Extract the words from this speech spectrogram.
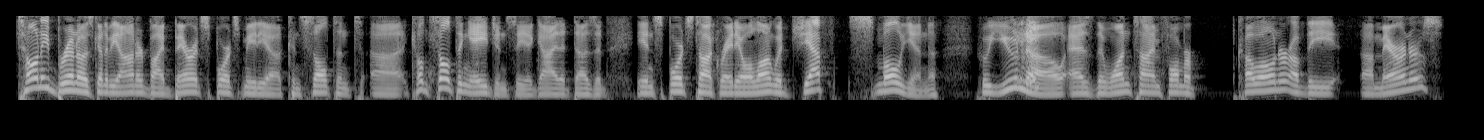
Tony Bruno is going to be honored by Barrett Sports Media, a consultant, uh, consulting agency, a guy that does it in sports talk radio, along with Jeff Smulyan, who you know as the one-time former co-owner of the uh, Mariners,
